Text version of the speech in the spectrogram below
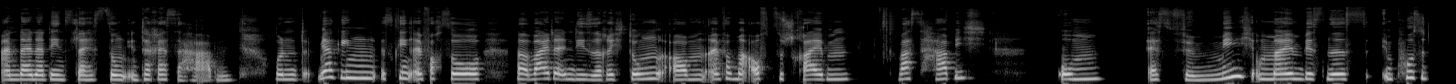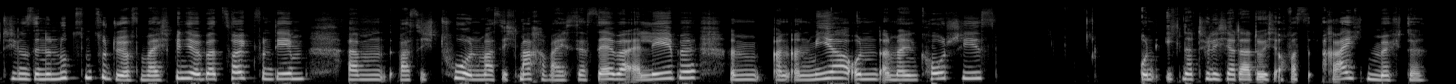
an deiner Dienstleistung Interesse haben. Und ja, ging, es ging einfach so äh, weiter in diese Richtung, ähm, einfach mal aufzuschreiben, was habe ich, um es für mich und mein Business im positiven Sinne nutzen zu dürfen, weil ich bin ja überzeugt von dem, ähm, was ich tue und was ich mache, weil ich es ja selber erlebe an, an, an mir und an meinen Coaches und ich natürlich ja dadurch auch was erreichen möchte.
